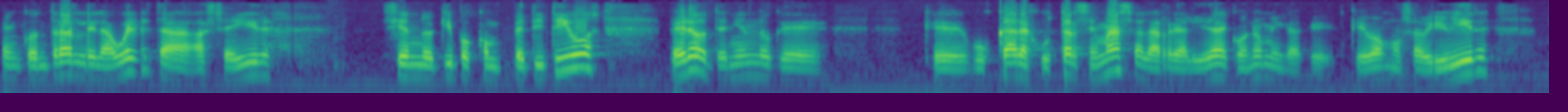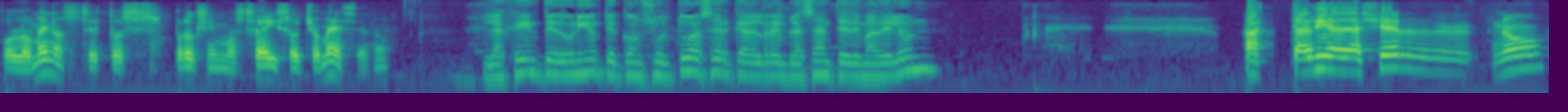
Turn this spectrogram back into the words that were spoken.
encontrarle la vuelta a seguir siendo equipos competitivos, pero teniendo que, buscar ajustarse más a la realidad económica que, que, vamos a vivir por lo menos estos próximos seis, ocho meses, ¿no? ¿La gente de Unión te consultó acerca del reemplazante de Madelón? Hasta el día de ayer no.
